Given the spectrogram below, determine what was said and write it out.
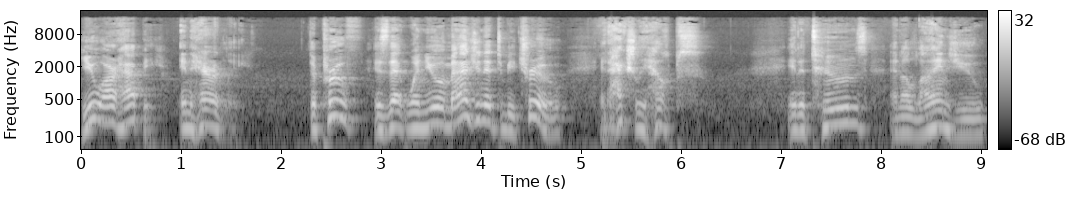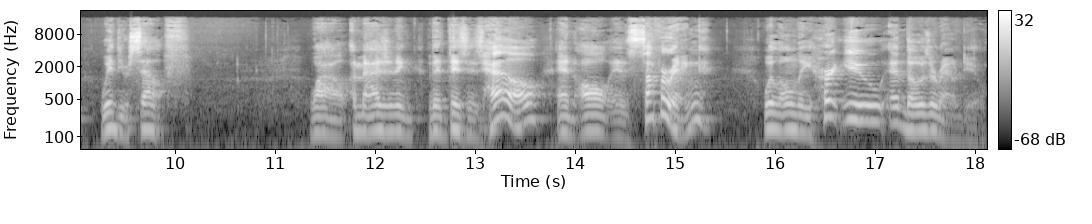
You are happy inherently. The proof is that when you imagine it to be true, it actually helps. It attunes and aligns you with yourself. While imagining that this is hell and all is suffering will only hurt you and those around you.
